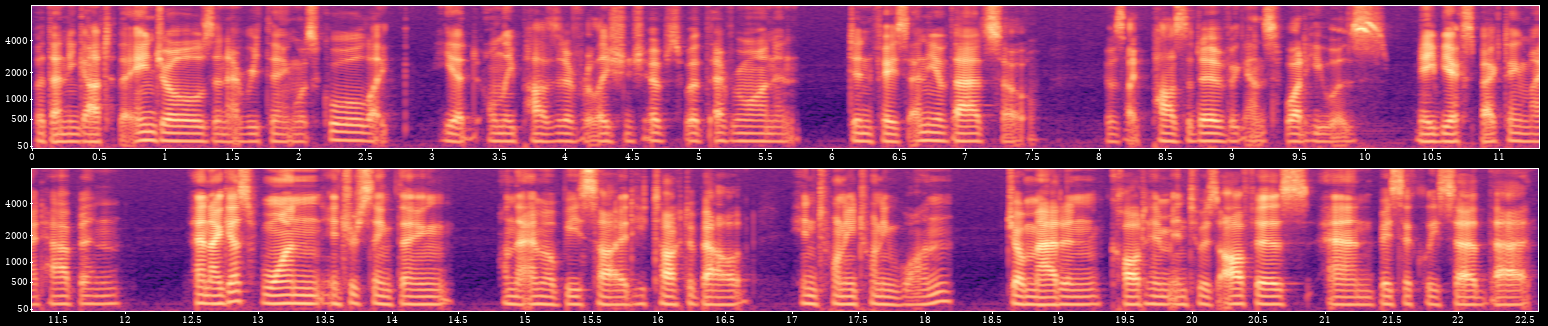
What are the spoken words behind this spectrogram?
But then he got to the Angels and everything was cool. Like he had only positive relationships with everyone and didn't face any of that. So it was like positive against what he was maybe expecting might happen. And I guess one interesting thing on the MLB side, he talked about in 2021 Joe Maddon called him into his office and basically said that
